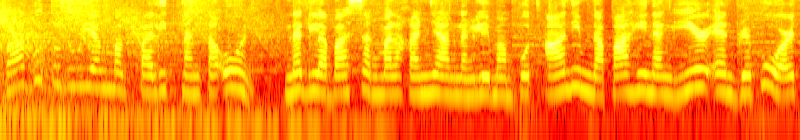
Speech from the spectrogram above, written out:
Bago tuluyang magpalit ng taon, naglabas ang Malacanang ng 56 na pahinang year-end report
